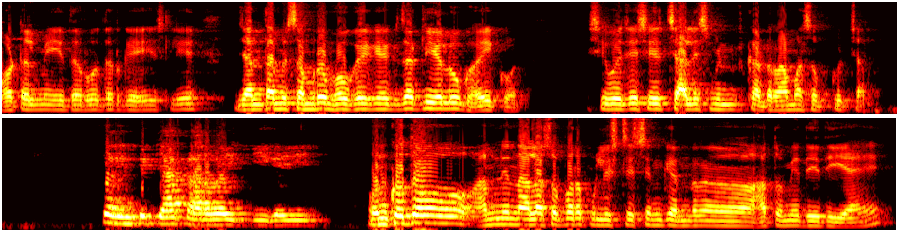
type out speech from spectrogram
होटल में इधर उधर गए, इसलिए जनता में संभ्रम हो गए कि एग्जैक्टली ये लोग है कौन। इसी वजह से चालीस मिनट का ड्रामा सब कुछ चला। सर इन पे क्या कार्रवाई की गई? उनको तो हमने नाला सोपारा पुलिस स्टेशन के अंदर हाथों में दे दिया है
